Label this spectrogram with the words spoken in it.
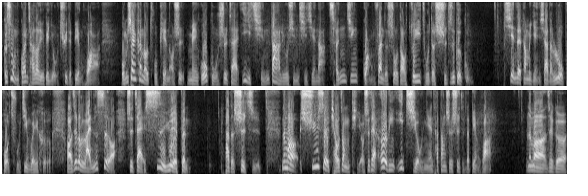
可是我们观察到一个有趣的变化啊，我们现在看到图片呢，是美国股市在疫情大流行期间呐，曾经广泛的受到追逐的十只个股。现在他们眼下的落魄处境为何？好，这个蓝色哦是在四月份它的市值，那么虚色条状体哦是在二零一九年它当时市值的变化，那么这个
